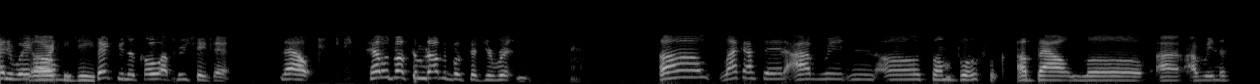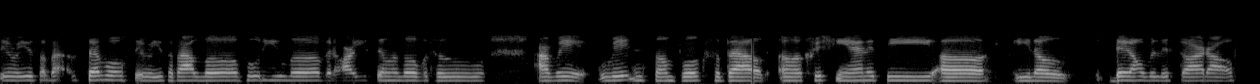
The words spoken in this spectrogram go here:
anyway, Lord um, thank you, Nicole. I appreciate that. Now, tell us about some of the other books that you've written. Um, like I said, I've written uh some books about love. I, I've written a series about several series about love. Who do you love, and are you still in love with who? I read written some books about uh Christianity. Uh, you know, they don't really start off.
